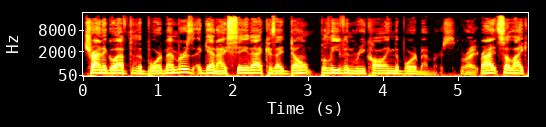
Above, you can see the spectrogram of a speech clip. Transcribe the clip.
trying to go after the board members. Again, I say that because I don't believe in recalling the board members Right. right? So like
